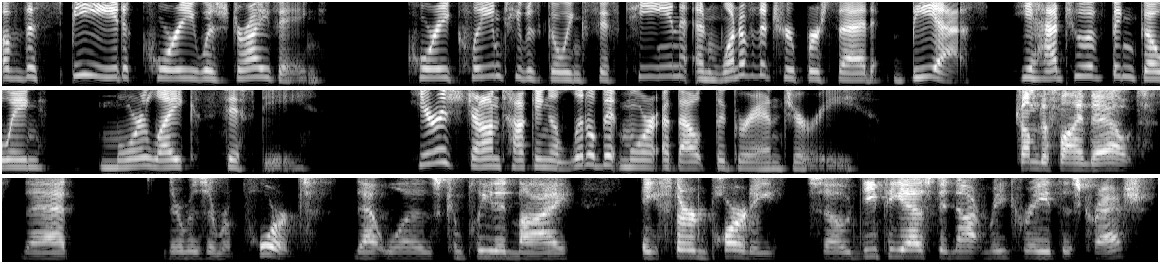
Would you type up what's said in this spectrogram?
of the speed Corey was driving. Corey claimed he was going 15, and one of the troopers said, BS, he had to have been going more like 50. Here is John talking a little bit more about the grand jury come to find out that there was a report that was completed by a third party. So DPS did not recreate this crash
